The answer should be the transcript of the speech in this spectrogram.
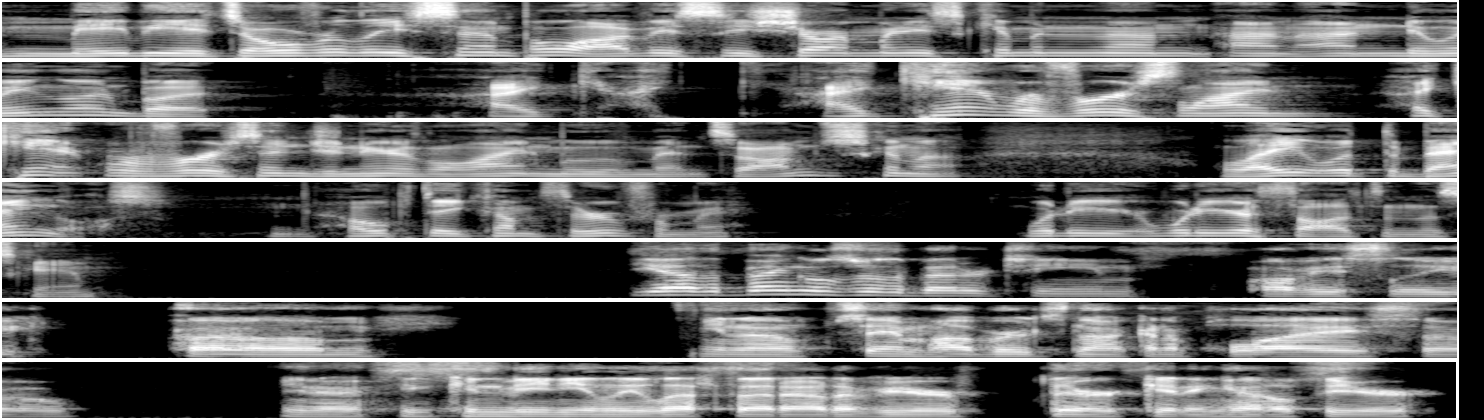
maybe it's overly simple. Obviously, sharp money's coming in on, on, on New England, but I, I I can't reverse line. I can't reverse engineer the line movement, so I'm just gonna lay it with the Bengals and hope they come through for me. What are your What are your thoughts on this game? Yeah, the Bengals are the better team, obviously. Um, you know, Sam Hubbard's not going to play, so you know he conveniently left that out of your they're getting healthier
